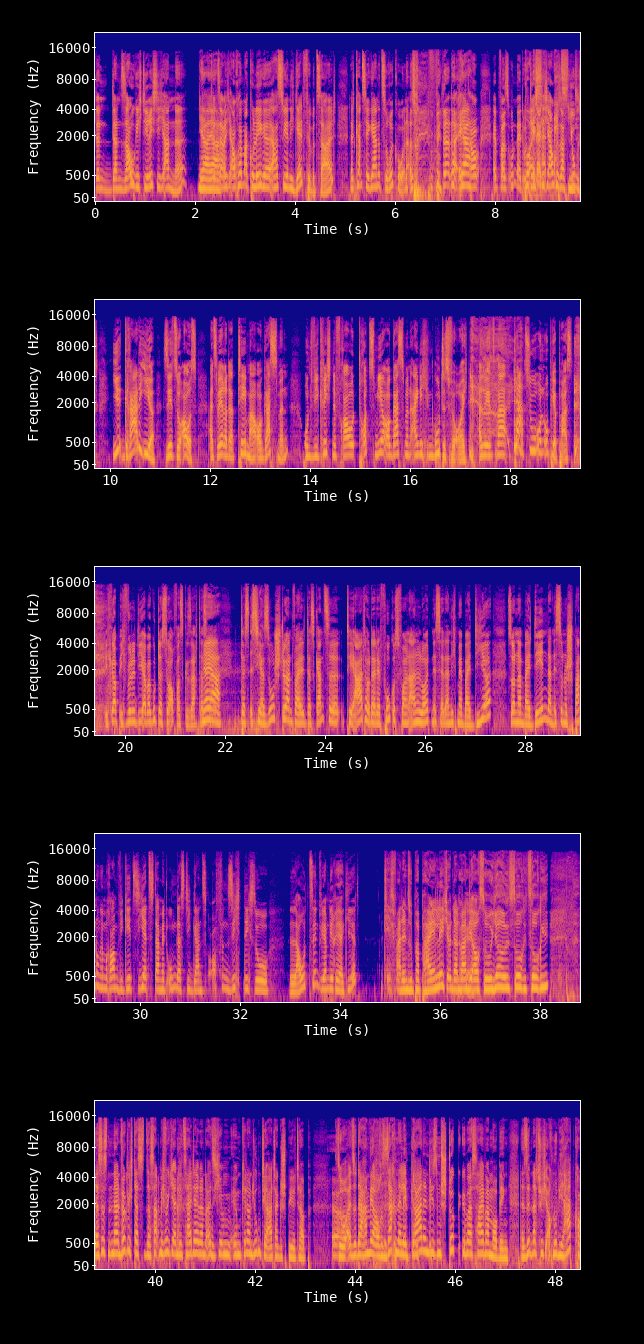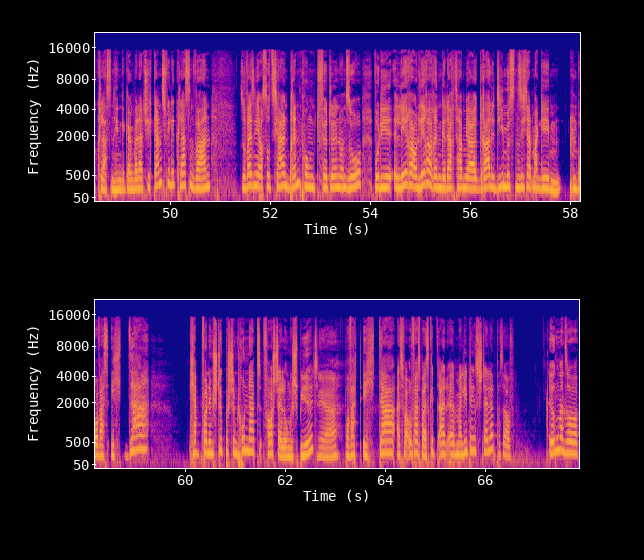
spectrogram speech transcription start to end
dann, dann sauge ich die richtig an, ne? Ja, Dann ja. sage ich auch, hör mal, Kollege, hast du hier nicht Geld für bezahlt? Das kannst du dir gerne zurückholen. Also ich bin da echt Ja. auch etwas unnett. Und Boah, denen hätte ich auch gesagt, ätzend. Jungs, ihr, gerade ihr seht so aus, als wäre das Thema Orgasmen und wie kriegt eine Frau trotz mir Orgasmen eigentlich ein Gutes für euch? Also jetzt mal, kommt Ja. zu und upgepasst. Ich glaube, ich würde die, aber gut, dass du auch was gesagt hast. Ja, ja. Das ist ja so störend, weil das ganze Theater oder der Fokus von allen Leuten ist ja dann nicht mehr bei dir, sondern bei denen. Dann ist so eine Spannung im Raum. Wie geht sie jetzt damit um, dass die ganz offensichtlich so laut sind? Wie haben die reagiert? Das war denen super peinlich und dann waren Okay. die auch so, ja, sorry, sorry. Das ist, nein, wirklich, das, das hat mich wirklich an die Zeit erinnert, als ich im, im Kinder- und Jugendtheater gespielt habe. So, also da haben wir auch Sachen erlebt, gerade in diesem Stück über Cybermobbing. Da sind natürlich auch nur die Hardcore-Klassen hingegangen, weil natürlich ganz viele Klassen waren, so weiß nicht, aus sozialen Brennpunktvierteln und so, wo die Lehrer und Lehrerinnen gedacht haben, ja, gerade die müssten sich das mal geben. Boah, was ich da, ich habe von dem Stück bestimmt 100 Vorstellungen gespielt. Ja. Boah, was ich da, es war unfassbar. Es gibt ein, äh, meine Lieblingsstelle, pass auf. Irgendwann so,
